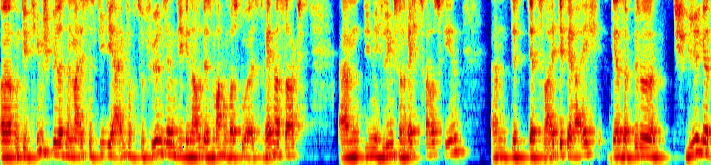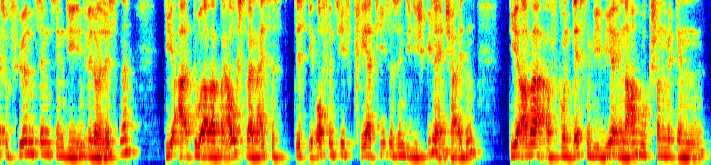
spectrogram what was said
Äh, und die Teamspieler sind meistens die, die einfach zu führen sind, die genau das machen, was du als Trainer sagst, ähm, die nicht links und rechts rausgehen. Ähm, das, der zweite Bereich, der so ein bisschen schwieriger zu führen sind, sind die Individualisten, die du aber brauchst, weil meistens das die offensiv Kreativen sind, die die Spiele entscheiden, die aber aufgrund dessen, wie wir im Nachwuchs schon mit den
